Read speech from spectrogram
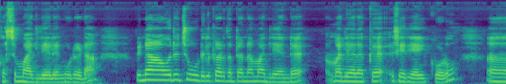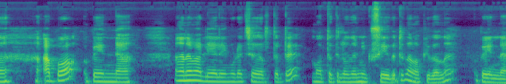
കുറച്ച് മല്ലിയിലയും കൂടി ഇടാം. പിന്നെ ആ ഒരു ചൂടിൽ കിടന്നിട്ട് തന്നെ മല്ലിയേന്റെ മല്ലിയിലൊക്കെ ശരിയായിക്കോളും. അപ്പോൾ പിന്നെ അങ്ങനെ മല്ലിയിലയും കൂടെ ചേർത്തിട്ട് മൊത്തത്തിലൊന്ന് മിക്സ് ചെയ്തിട്ട് നമുക്കിതൊന്ന് പിന്നെ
